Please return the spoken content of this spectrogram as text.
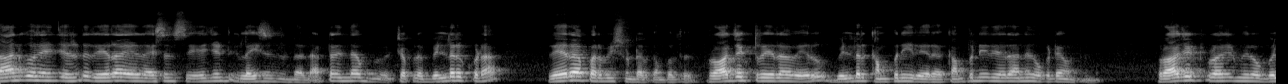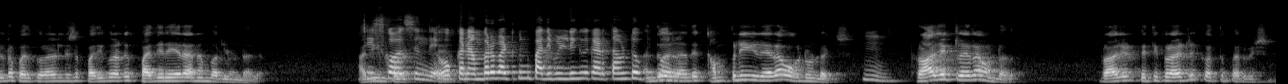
దానికోసం ఏం చేయాలంటే రేరా లైసెన్స్ ఏజెంట్కి లైసెన్స్ ఉండాలి. అట్లా ఇందా చెప్పలే బిల్డర్కి కూడా రేరా పర్మిషన్ ఉండాలి కంపల్సరీ. ప్రాజెక్ట్ రేరా వేరు builder company RERA. Company RERA అనేది ఒకటే ఉంటుంది. ప్రాజెక్ట్ ప్రాజెక్ట్ మీరు బిల్డర్ పది ప్రాజెక్టులు ఇస్తే పది ప్రాజెక్ట్ పది రేరా నెంబర్లు ఉండాలి. అది తీసుకోవాల్సిందే. ఒక్క నంబర్ పట్టుకుని పది బిల్డింగ్లు కడతా ఉంటే అదే కంపెనీ రేరా ఒకటి ఉండొచ్చు. ప్రాజెక్ట్ రేరా ఉండదు. ప్రాజెక్ట్ ప్రతి ప్రాజెక్ట్కి కొత్త పర్మిషన్.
